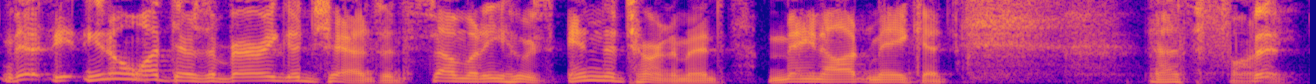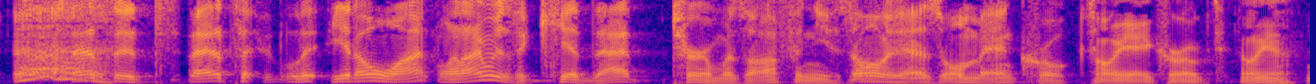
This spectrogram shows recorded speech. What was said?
There- you know what? There's a very good chance that somebody who's in the tournament may not make it. That's funny. that's it. That's it. You know what? When I was a kid, that term was often used. Oh, yeah, his old man croaked. Oh yeah, he croaked. Oh yeah.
